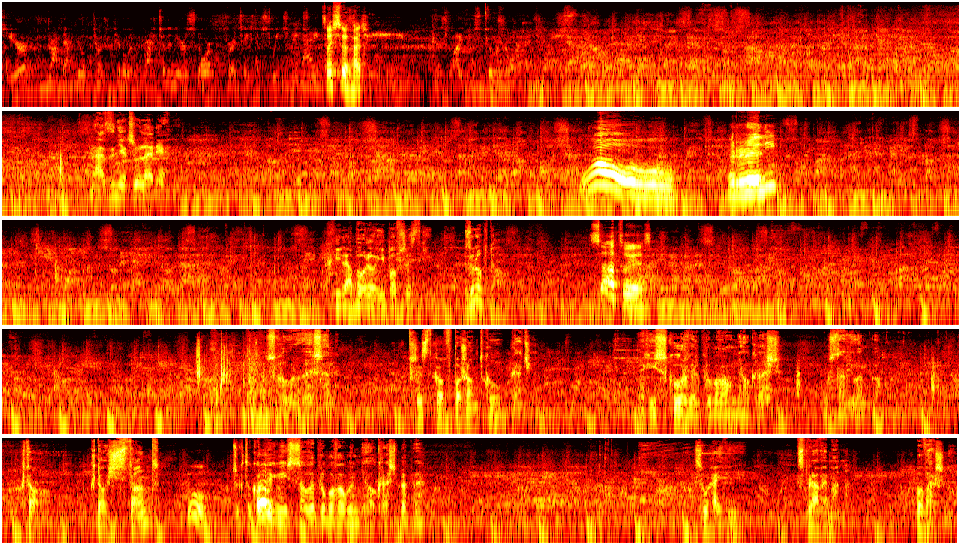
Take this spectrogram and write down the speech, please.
Coś słychać? Na znieczulenie. Wow! Really? Chwila bólu i po wszystkim. Zrób to. Co tu jest? Skurwysyn. Wszystko w porządku, bracie? Jakiś skurwiel próbował mnie okraść. Ustawiłem go. Kto? Ktoś stąd? U, Czy ktokolwiek miejscowy próbowałby mnie okraść, Pepe? Słuchaj, Wi. Sprawę mam. Poważną.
